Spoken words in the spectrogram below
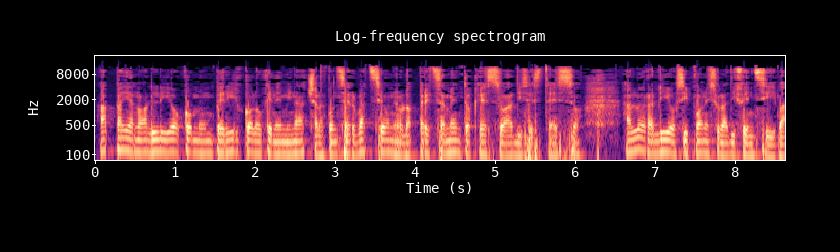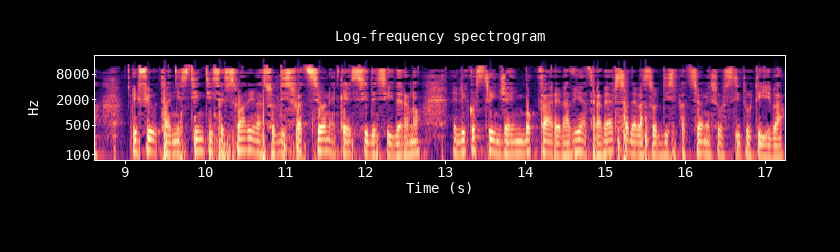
appaiano all'io come un pericolo che ne minaccia la conservazione o l'apprezzamento che esso ha di se stesso. Allora l'io si pone sulla difensiva, rifiuta agli istinti sessuali la soddisfazione che essi desiderano e li costringe a imboccare la via traversa della soddisfazione sostitutiva,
